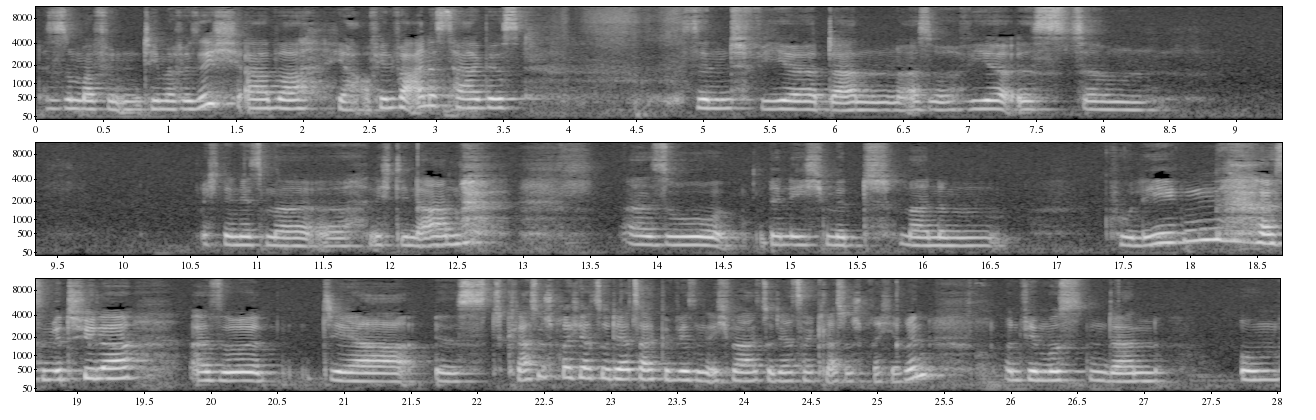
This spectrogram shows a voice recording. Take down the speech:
Das ist nochmal für ein Thema für sich, aber ja, auf jeden Fall eines Tages sind wir dann, also wir ist ähm, ich nenne jetzt mal äh, nicht die Namen. Also bin ich mit meinem Kollegen, also Mitschüler, also der ist Klassensprecher zu der Zeit gewesen. Ich war zu der Zeit Klassensprecherin und wir mussten dann um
